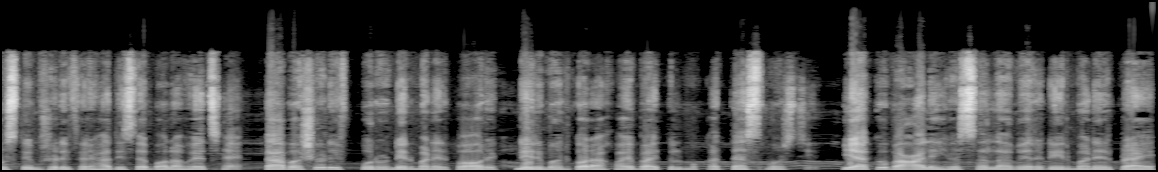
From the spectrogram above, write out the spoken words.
মুসলিম শরীফের হাদিসে বলা হয়েছে, কাবা শরীফ পুনর্নির্মাণের পর নির্মাণ করা হয় বাইতুল মুকাদ্দাস মসজিদ। ইয়াকুব আলী হাসাল্লামের নির্মাণের প্রায়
